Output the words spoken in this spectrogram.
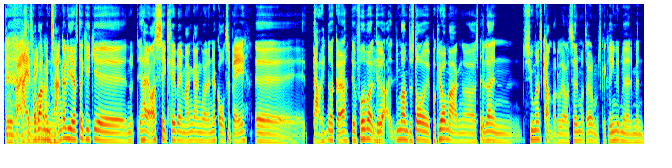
Det er faktisk Nej, jeg tror bare, mine nummer. tanker lige efter gik... Øh, nu, det har jeg også set klip af mange gange, hvordan jeg går tilbage. Øh, der er jo ikke noget at gøre. Det er jo fodbold. Mm. Det er, jo- lige meget om du står på kløvermarken og spiller en syvmandskamp, og du laver et selvmål, så kan du måske grine lidt mere af det, men,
